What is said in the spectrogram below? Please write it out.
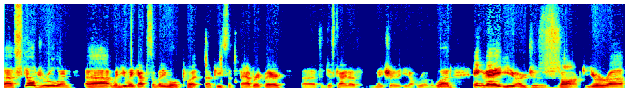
uh, still drooling. Uh, when you wake up, somebody will put a piece of fabric there uh, to just kind of make sure that you don't ruin the wood. Ingve, you are just zonked. You're uh,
